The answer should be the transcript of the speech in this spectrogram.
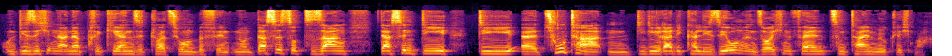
und die sich in einer prekären Situation befinden. Und das ist sozusagen, das sind die, die äh, Zutaten, die die Radikalisierung in solchen Fällen zum Teil möglich machen.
